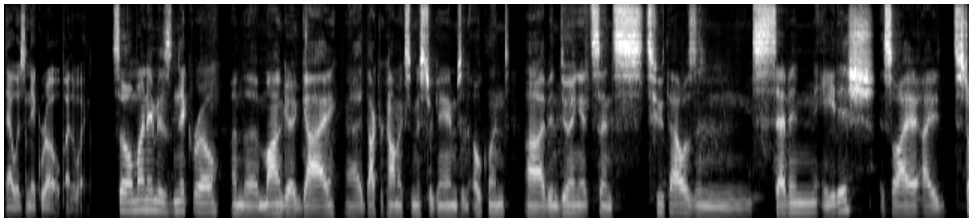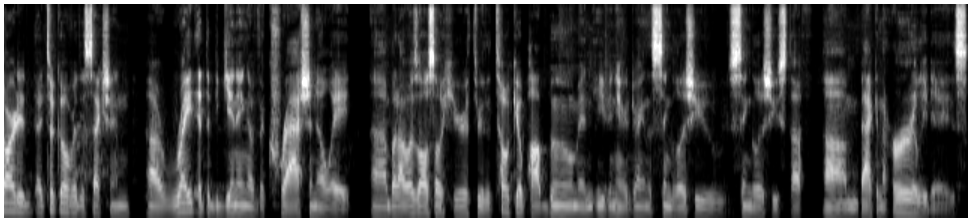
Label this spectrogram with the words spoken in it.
That was Nick Rowe, by the way. So my name is Nick Rowe. I'm the manga guy Dr. Comics and Mr. Games in Oakland. Uh, I've been doing it since 2007, 8-ish. So I, I started, I took over the section uh, right at the beginning of the crash in 08. Uh, but I was also here through the Tokyo Pop boom and even here during the single issue, single issue stuff um, back in the early days.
